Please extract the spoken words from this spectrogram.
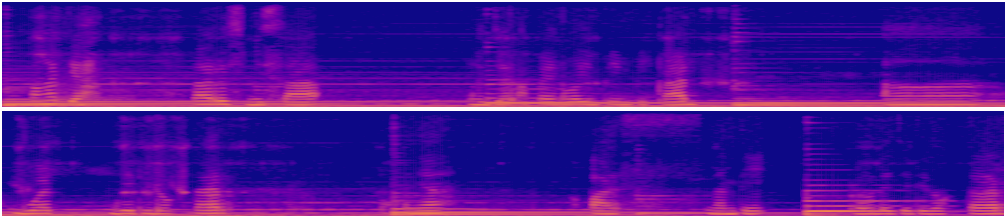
banget ya. Lo harus bisa ngejar apa yang lo impi-impikan uh, buat jadi dokter. Pokoknya pas nanti lo udah jadi dokter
